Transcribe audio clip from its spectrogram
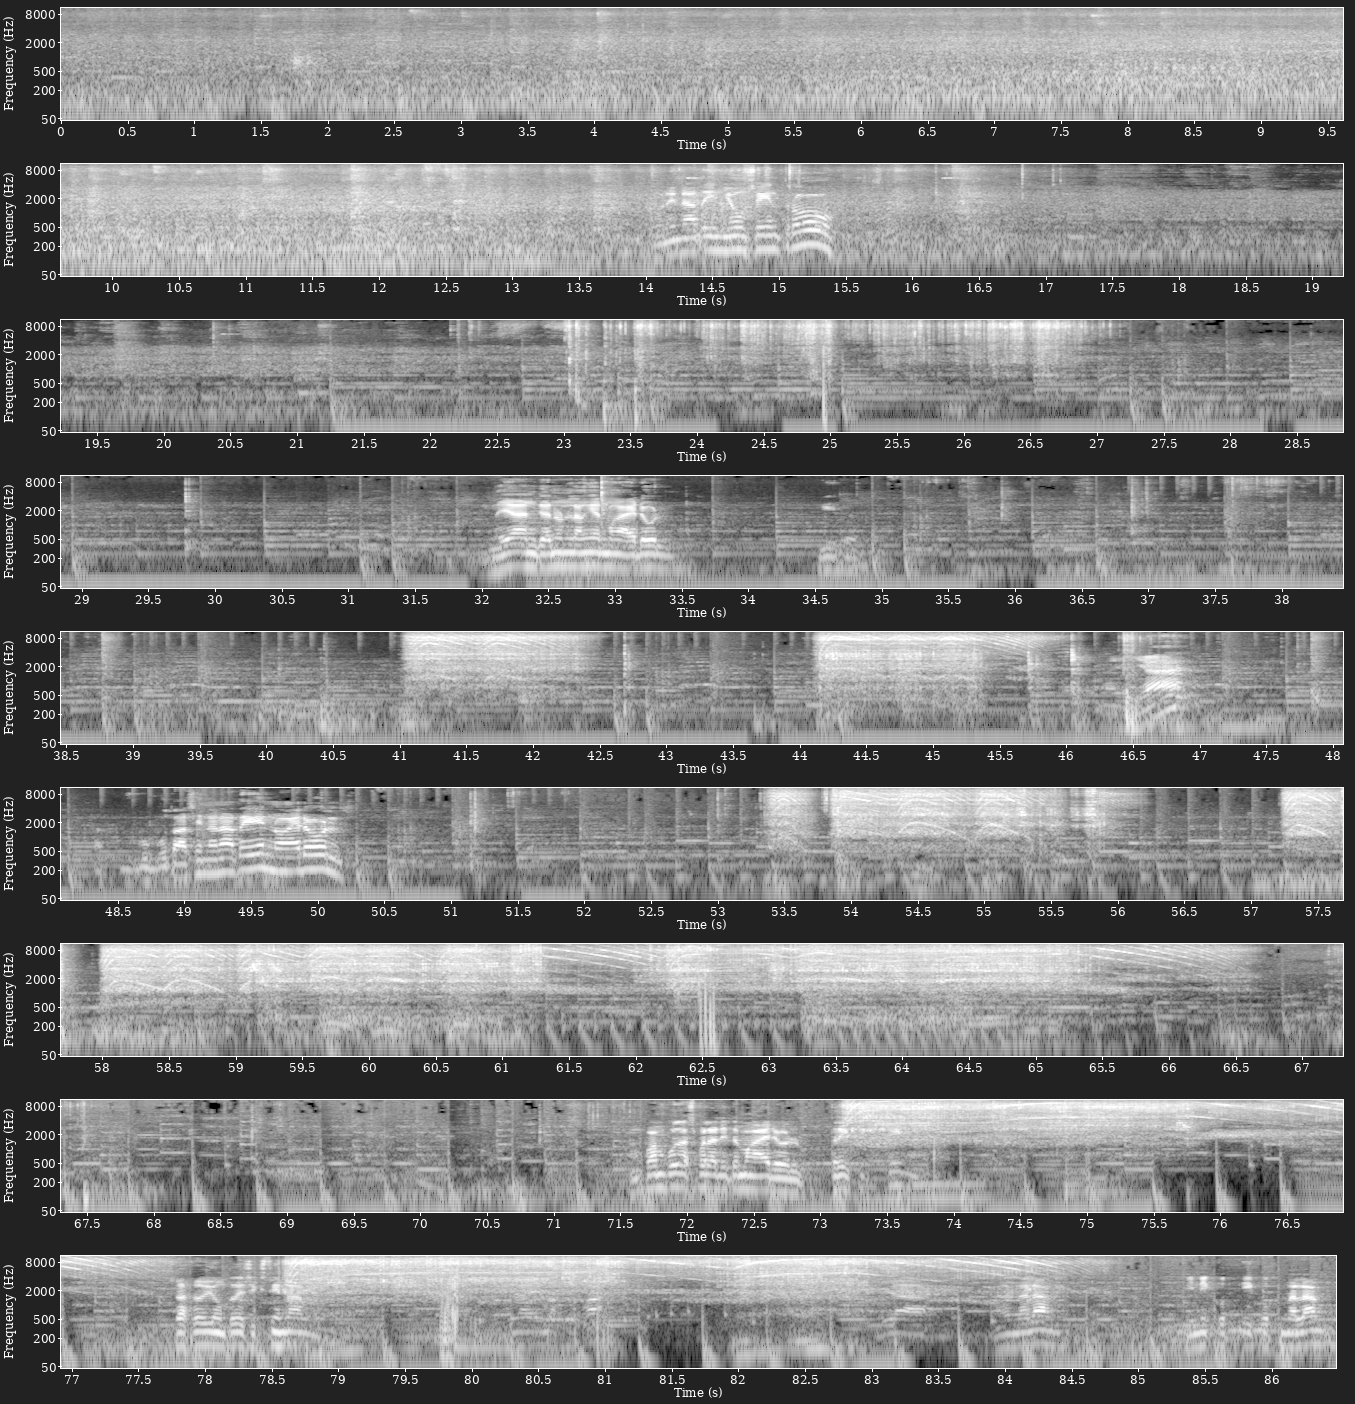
Kunin natin yung sentro. Ayan, ganun lang yan mga idol. Dito. Ayan. Bubutasin na natin mga idol. Pambutas pala dito mga idol, 316. Sakto yung 316 namin. Kaya ano na lang, inikot-ikot na lang.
